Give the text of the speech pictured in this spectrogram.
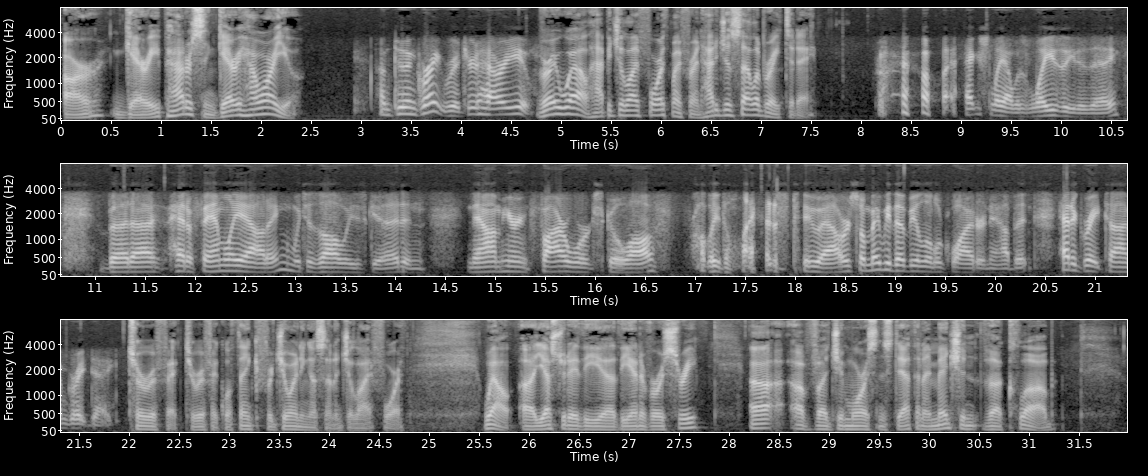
R. Gary Patterson. Gary, how are you? I'm doing great, Richard. How are you? Very well. Happy July 4th, my friend. How did you celebrate today? Actually, I was lazy today, but I had a family outing, which is always good, and now I'm hearing fireworks go off probably the last two hours, so maybe they'll be a little quieter now, but had a great time, great day. Terrific, terrific. Well, thank you for joining us on a July 4th. Well, uh, yesterday, the, uh, the anniversary uh, of uh, Jim Morrison's death, and I mentioned the club.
